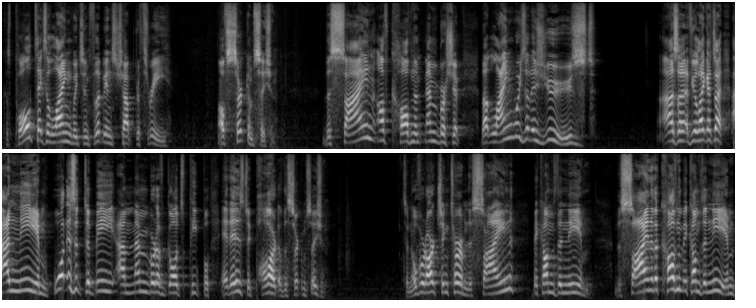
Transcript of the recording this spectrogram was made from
Because Paul takes a language in Philippians chapter 3 of circumcision, the sign of covenant membership, that language that is used as a, if you like, as a, a name. What is it to be a member of God's people? It is to part of the circumcision. It's an overarching term. The sign becomes the name. The sign of the covenant becomes the name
